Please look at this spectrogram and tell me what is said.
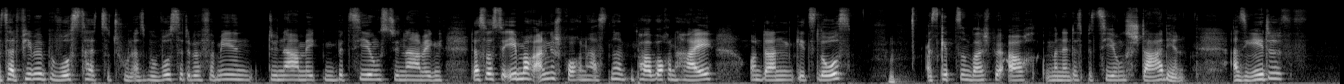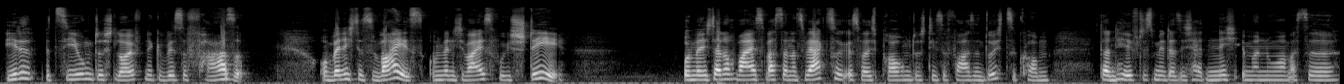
das hat viel mit Bewusstheit zu tun, also Bewusstheit über Familiendynamiken, Beziehungsdynamiken, das, was du eben auch angesprochen hast, ne? ein paar Wochen High und dann geht's los. Es gibt zum Beispiel auch, man nennt das Beziehungsstadien. Also jede, jede Beziehung durchläuft eine gewisse Phase. Und wenn ich das weiß und wenn ich weiß, wo ich stehe, und wenn ich dann noch weiß, was dann das Werkzeug ist, was ich brauche, um durch diese Phase durchzukommen, dann hilft es mir, dass ich halt nicht immer nur, was du,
